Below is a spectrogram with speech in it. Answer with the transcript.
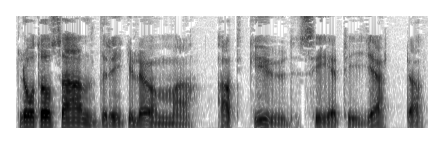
Låt oss aldrig glömma att Gud ser till hjärtat.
